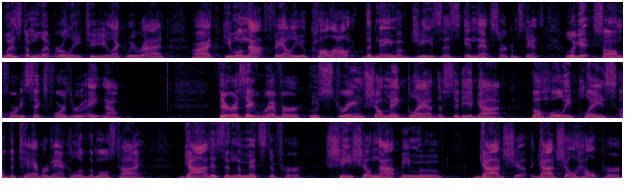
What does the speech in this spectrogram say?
wisdom liberally to you, like we read. All right? He will not fail you. Call out the name of Jesus in that circumstance. Look at Psalm 46, 4 through 8 now. There is a river whose streams shall make glad the city of God, the holy place of the tabernacle of the Most High. God is in the midst of her. She shall not be moved. God, sh- God shall help her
